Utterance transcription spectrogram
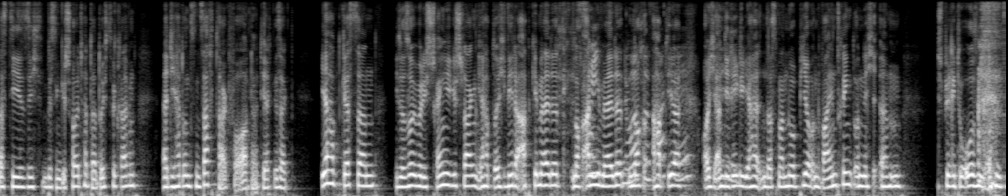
dass die sich ein bisschen gescheut hat, da durchzugreifen. Äh, die hat uns einen Safttag verordnet. Die hat gesagt, ihr habt gestern wieder so über die Stränge geschlagen, ihr habt euch weder abgemeldet noch angemeldet, noch habt ihr euch an die Regel gehalten, dass man nur Bier und Wein trinkt und nicht ähm, Spirituosen und,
